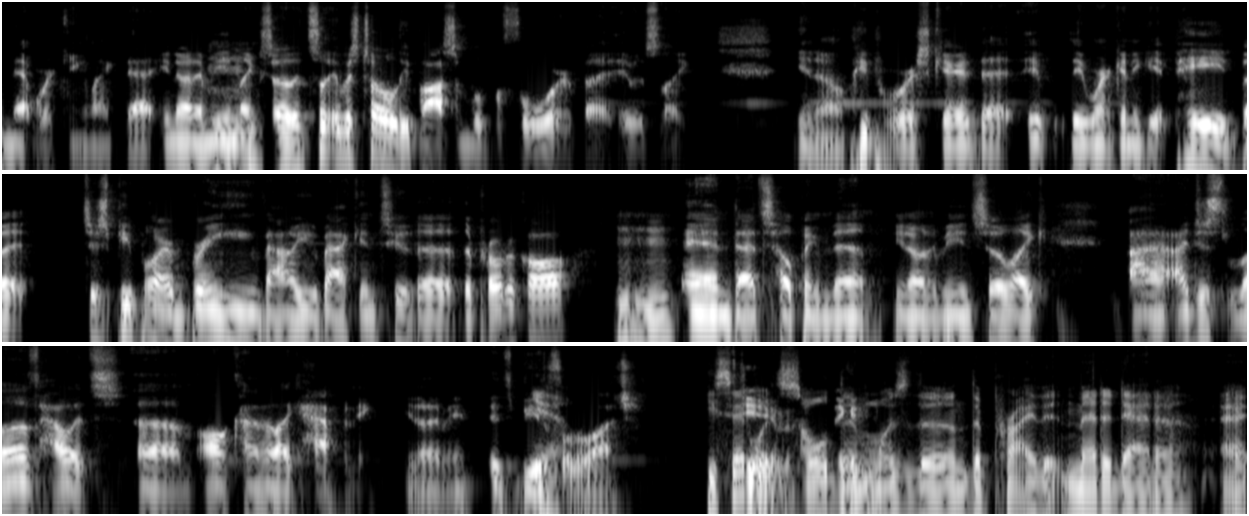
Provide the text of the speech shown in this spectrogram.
networking like that. You know what I mean? Mhm. Like so, it's it was totally possible before, but it was like you know people were scared that it, they weren't going to get paid, but just people are bringing value back into the the protocol hmm and that's helping them you know what i mean so like i i just love how it's um all kind of like happening you know what i mean it's beautiful to watch He said what sold them was the the private metadata a-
